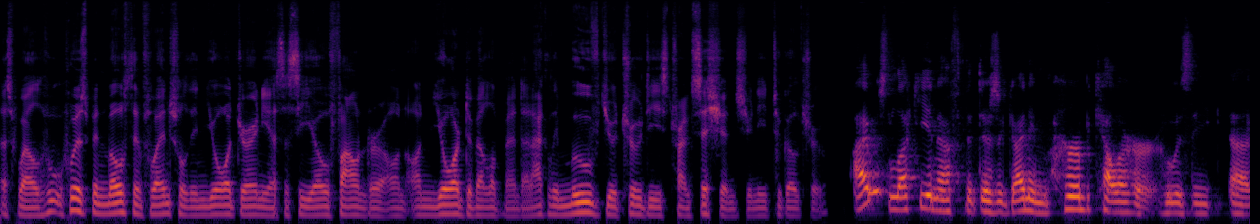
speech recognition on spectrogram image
as well. Who who has been most influential in your journey as a CEO founder on on your development and actually moved you through these transitions you need to go through? I was lucky enough that there's a guy named Herb Kelleher who was the uh,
